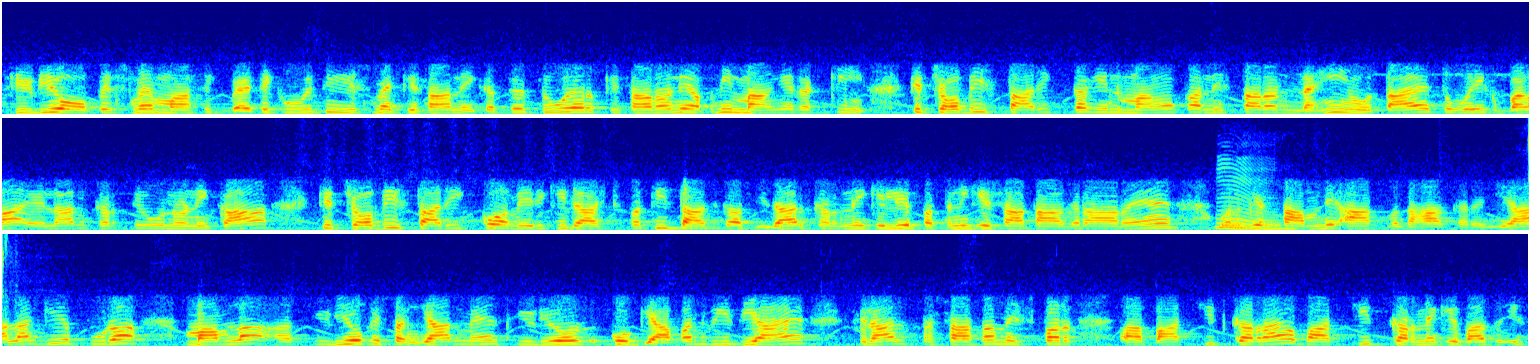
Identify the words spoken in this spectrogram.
सीडीओ ऑफ़िस में मासिक बैठक हुई थी इसमें किसान एकत्रित हुए और किसानों ने अपनी मांगे रखी कि 24 तारीख तक इन मांगों का निस्तारण नहीं होता है। तो वो एक बड़ा ऐलान करते हुए उन्होंने कहा कि 24 तारीख को अमेरिकी राष्ट्रपति ताज का दीदार करने के लिए पत्नी के साथ आगरा आ रहे हैं उनके हम्म। सामने आत्मदाह करेंगे। हालाँकि ये पूरा मामला सीडीओ के संज्ञान में है सीडीओ को ज्ञापन भी दिया है। फ़िलहाल प्रशासन इस पर बातचीत कर रहा है और बातचीत करने के बाद इस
